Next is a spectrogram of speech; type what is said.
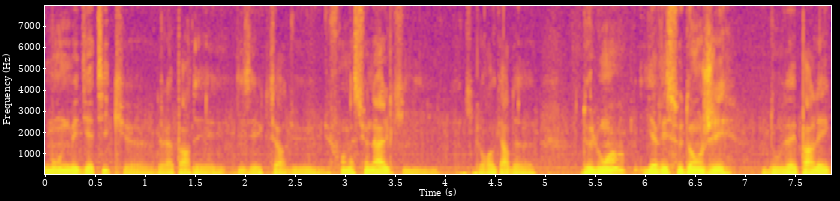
monde médiatique euh, de la part des, électeurs du, Front National qui, le regardent de loin. Il y avait ce danger dont vous avez parlé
